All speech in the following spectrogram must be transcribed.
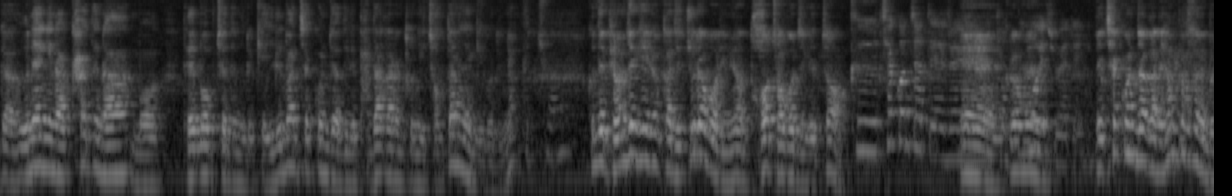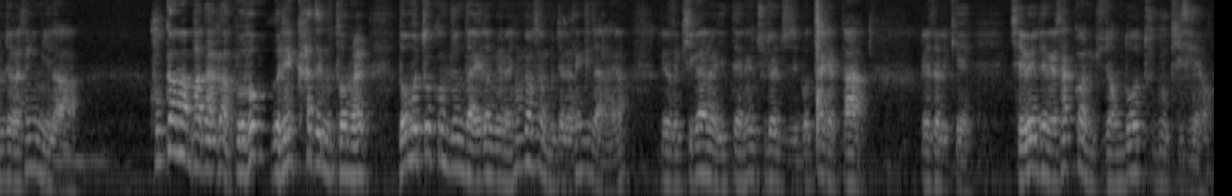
그러니까 은행이나 카드나 뭐 대부업체 등 이렇게 일반 채권자들이 받아가는 돈이 적다는 얘기거든요. 그렇죠. 근데 변제 기간까지 줄여버리면 더 적어지겠죠. 그 채권자들을 예, 더 그러면 보호해줘야 되니까. 이 채권자 간의 형평성에 문제가 생깁니다. 국가만 받아가고 은행 카드는 돈을 너무 조금 준다 이러면 형평성 문제가 생기잖아요. 그래서 기간을 이때는 줄여주지 못하겠다. 그래서 이렇게 제외되는 사건 규정도 두고 계세요.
